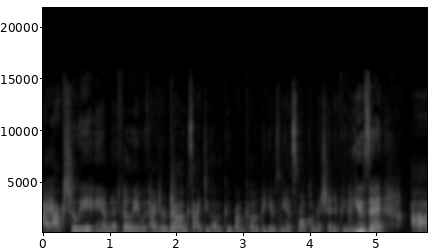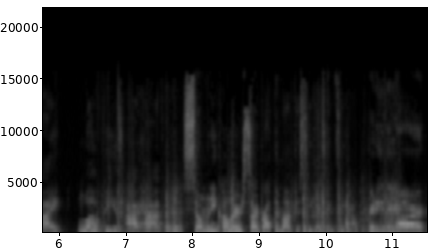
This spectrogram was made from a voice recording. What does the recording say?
I actually am an affiliate with Hydro Jugs. I do have a coupon code that gives me a small commission if you use it. I love these. I have so many colors, so I brought them up just so you guys could see how pretty they are.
